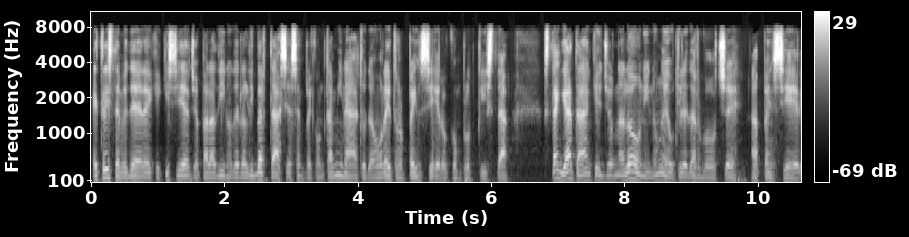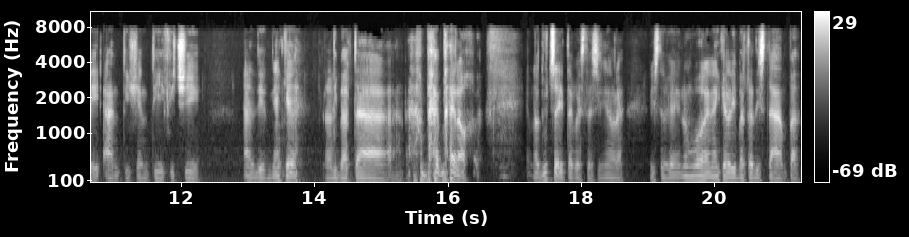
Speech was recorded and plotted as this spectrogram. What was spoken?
È triste vedere che chi si erge paladino della libertà sia sempre contaminato da un retropensiero complottista. Stangata anche i giornaloni, non è utile dar voce a pensieri antiscientifici. Ah, neanche la libertà, però una ducetta questa signora, visto che non vuole neanche la libertà di stampa.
